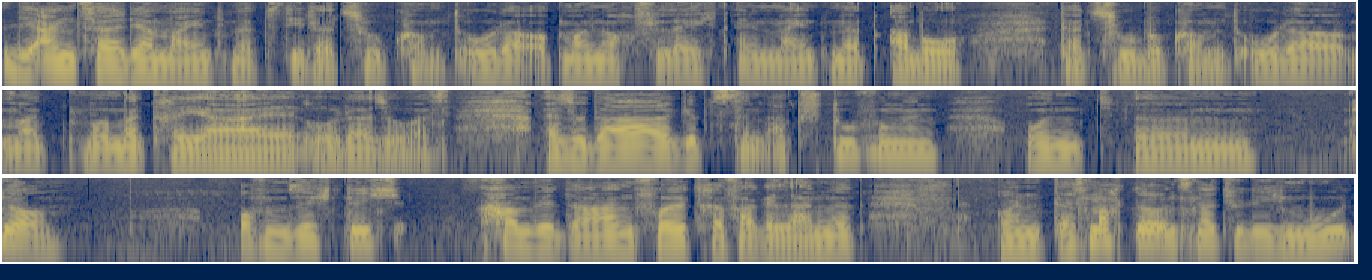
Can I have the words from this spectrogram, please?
die Anzahl der Mindmaps, die dazu kommt, oder ob man noch vielleicht ein Mindmap-Abo dazu bekommt oder Material oder sowas. Also da gibt's dann Abstufungen und ähm, ja, offensichtlich haben wir da einen Volltreffer gelandet. Und das machte uns natürlich Mut,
